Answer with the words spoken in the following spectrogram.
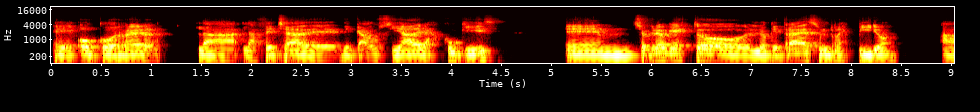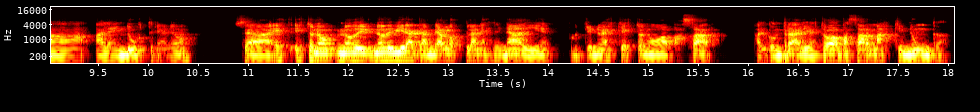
eh, o correr la, fecha de, caducidad de las cookies, yo creo que esto lo que trae es un respiro a, a la industria, ¿no? O sea, esto no, no, debiera cambiar los planes de nadie, porque no es que esto no va a pasar. Al contrario, esto va a pasar más que nunca.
